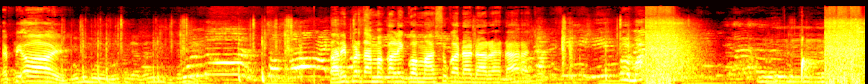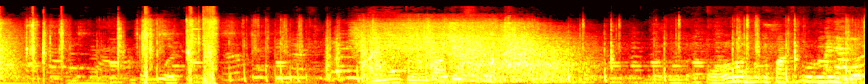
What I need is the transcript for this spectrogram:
FBI. Gue mau mulu senjatanya nggak? Tadi pertama kali gua masuk ada darah-darah, Cok. Oh, gue. Anjing banget pakai parkur ini idiot.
